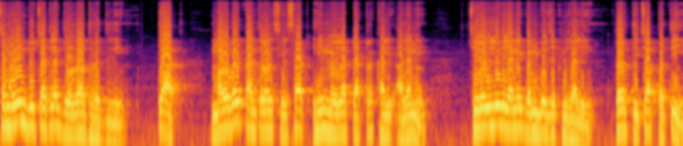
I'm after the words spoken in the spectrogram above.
समोरून दुचाकीला जोरदार धडक दिली. त्यात माळोबाई कांतीलाल सिरसाट ही महिला ट्रॅक्टर खाली आल्याने चिरडली गेल्याने गंभीर जखमी झाली. तर तिचा पती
